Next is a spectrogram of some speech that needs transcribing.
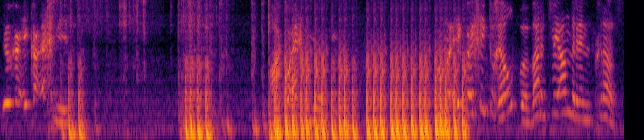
Jurgen, ik kan echt niet. Ah, ik kan echt niet, ik, ik ging toch helpen? Waren twee anderen in het gras.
